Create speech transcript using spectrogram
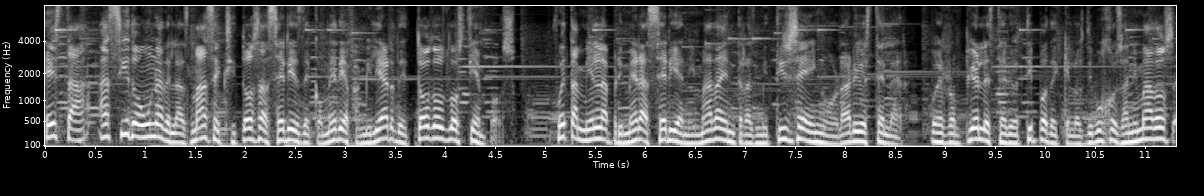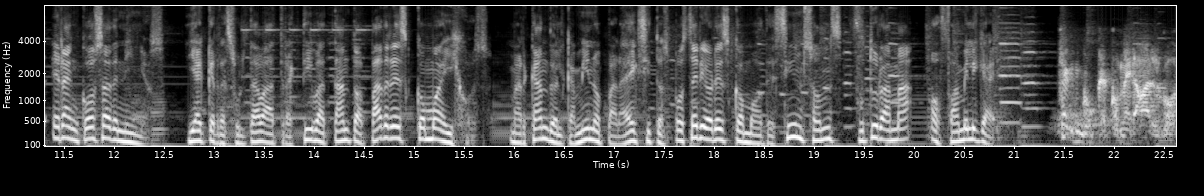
Esta ha sido una de las más exitosas series de comedia familiar de todos los tiempos. Fue también la primera serie animada en transmitirse en horario estelar, pues rompió el estereotipo de que los dibujos animados eran cosa de niños, ya que resultaba atractiva tanto a padres como a hijos, marcando el camino para éxitos posteriores como The Simpsons, Futurama o Family Guy. Tengo que comer algo.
